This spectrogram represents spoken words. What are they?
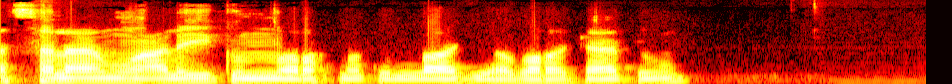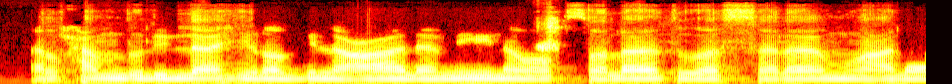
আসসালামু আলাইকুম রহমতুল্লাহি ওয়াবারাকাতু আলহামদুলিল্লাহি রাব্বিল আলামিন আলা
